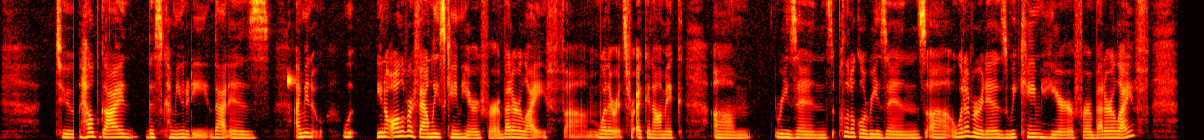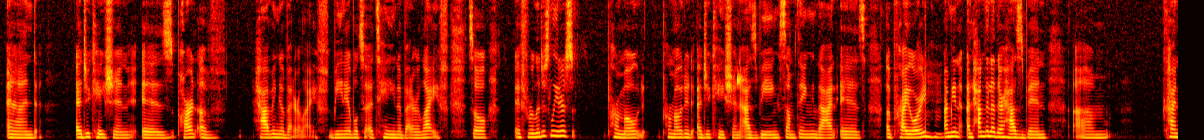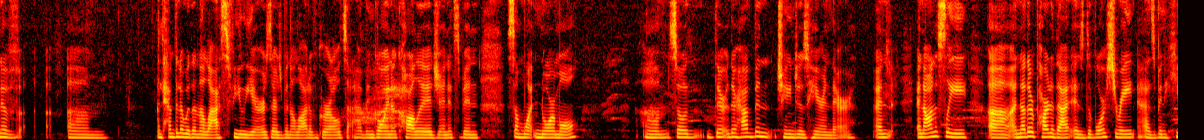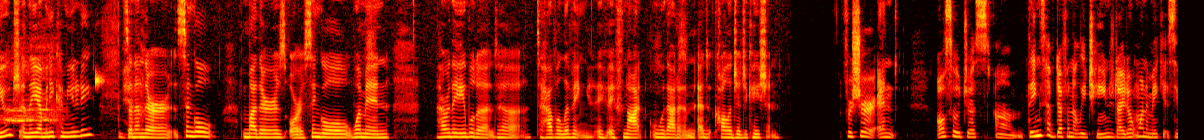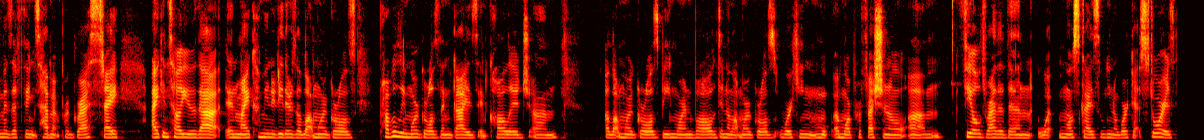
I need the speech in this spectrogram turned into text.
to help guide this community that is, I mean, w- you know, all of our families came here for a better life, um, whether it's for economic um, reasons, political reasons, uh, whatever it is, we came here for a better life. And education is part of having a better life, being able to attain a better life. So if religious leaders promote promoted education as being something that is a priority. Mm-hmm. I mean, alhamdulillah, there has been um, kind of, um, alhamdulillah, within the last few years, there's been a lot of girls that have been going to college and it's been somewhat normal. Um, so there, there have been changes here and there. And, and honestly, uh, another part of that is divorce rate has been huge in the Yemeni community. So then there are single mothers or single women how are they able to, to, to have a living if, if not without a ed- college education For sure. And also, just um, things have definitely changed. I don't want to make it seem as if things haven't progressed. I, I can tell you that in my community, there's a lot more girls, probably more girls than guys in college. Um, a lot more girls being more involved and a lot more girls working a more professional um, field rather than what most guys you know work at stores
